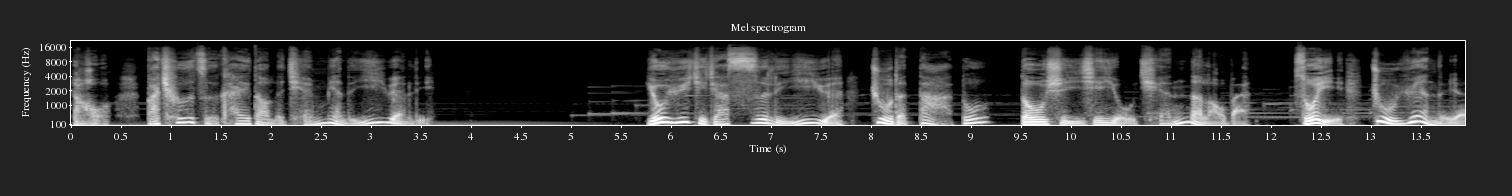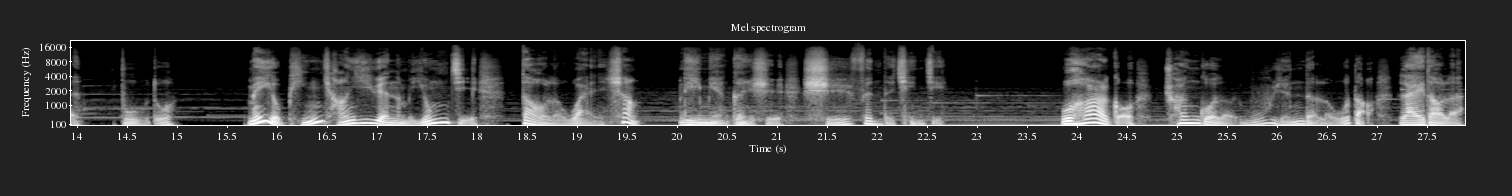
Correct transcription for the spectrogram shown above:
然后把车子开到了前面的医院里。由于这家私立医院住的大多都是一些有钱的老板，所以住院的人不多，没有平常医院那么拥挤。到了晚上，里面更是十分的清静。我和二狗穿过了无人的楼道，来到了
